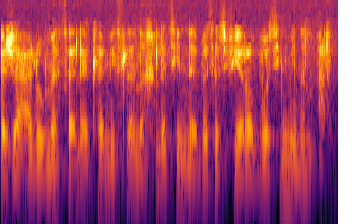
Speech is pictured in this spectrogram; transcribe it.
فجعلوا مثلك مثل نخلة نبتت في ربوة من الأرض.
